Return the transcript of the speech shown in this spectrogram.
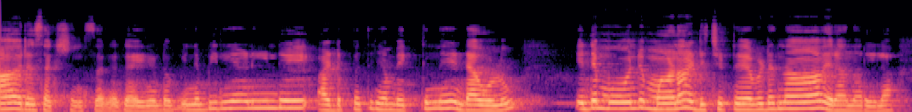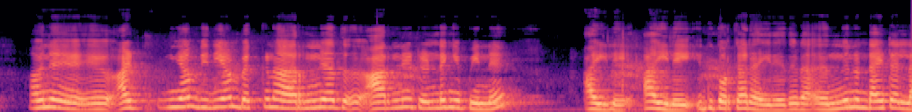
ആ ഒരു സെക്ഷൻസ് ഒക്കെ കഴിഞ്ഞിട്ട് പിന്നെ ബിരിയാണീന്റെ അടുപ്പത്ത് ഞാൻ വെക്കുന്നേ ഉണ്ടാവുള്ളൂ. എന്റെ മോന്റെ മണം അടിച്ചിട്ട് എവിടെ നിന്നാ വരാമെന്നറിയില്ല അവന് ഞാൻ ബിരിയാണി വെക്കണ അറിഞ്ഞത് അറിഞ്ഞിട്ടുണ്ടെങ്കിൽ പിന്നെ അയിലേ അയിലേ ഇത് തുറക്കാനായില്ലേ ഇത് ഇടാ- എന്നിനുണ്ടായിട്ടല്ല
